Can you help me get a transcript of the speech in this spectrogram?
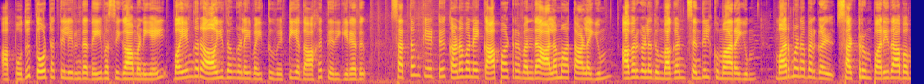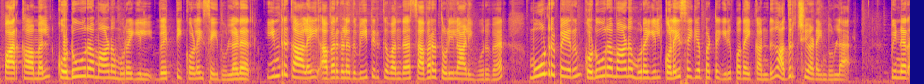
அப்போது தோட்டத்தில் இருந்த தெய்வசிகாமணியை பயங்கர ஆயுதங்களை வைத்து வெட்டியதாக தெரிகிறது. சத்தம் கேட்டு கணவனை காப்பாற்ற வந்த அலமாத்தாளையும் அவர்களது மகன் செந்தில்குமாரையும் மர்ம நபர்கள் சற்றும் பரிதாபம் பார்க்காமல் கொடூரமான முறையில் வெட்டி கொலை செய்துள்ளனர். இன்று காலை அவர்களது வீட்டிற்கு வந்த சவர தொழிலாளி ஒருவர் மூன்று பேரும் கொடூரமான முறையில் கொலை செய்யப்பட்டு இருப்பதைக் கண்டு அதிர்ச்சி அடைந்துள்ளார். பின்னர்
